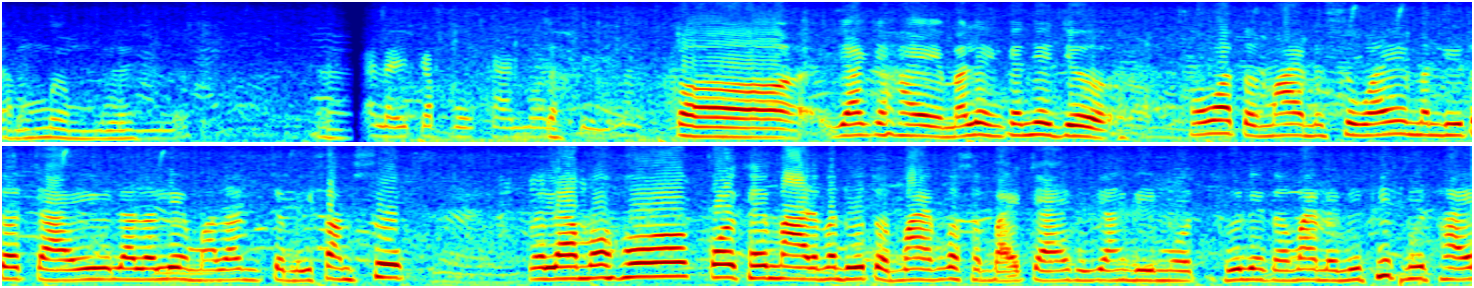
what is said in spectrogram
ดำเหมื่มเลย อะไรกับวงการบอลสีมั่งคะก็อยากจะให้มาเล่นกันเยอะๆ เพราะว่าต้นไม้มันสวย มันดีต่อใจ แล้วเราเลี้ยงมาแล้วจะมีความสุข เวลาโมโหโกรธใครมามาดูต้นไม้มันก็สบายใจทุกอย่างดีหมด คือเลี้ยงต้นไม้ไม่มีพิษมีภัย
